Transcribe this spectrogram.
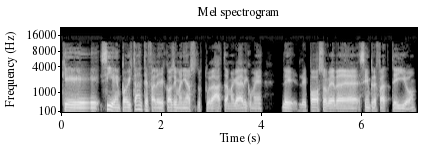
che sì, è importante fare le cose in maniera strutturata, magari come le, le posso aver sempre fatte io,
